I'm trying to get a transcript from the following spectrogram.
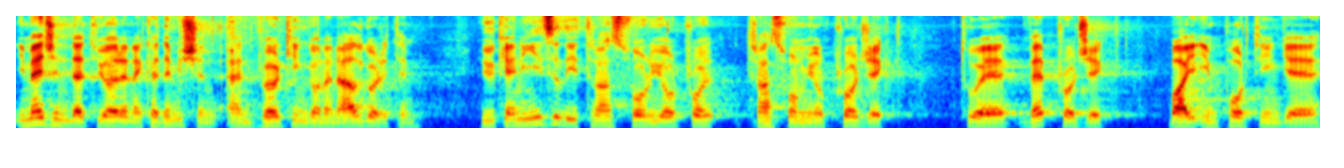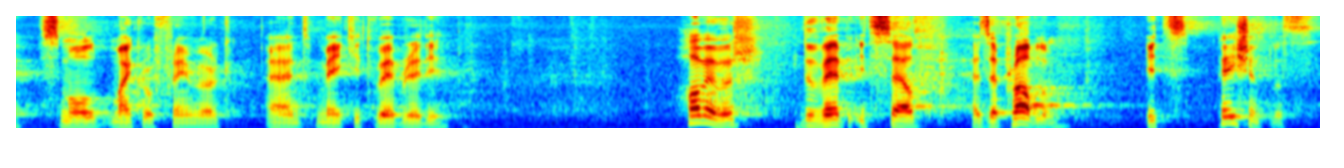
Imagine that you are an academician and working on an algorithm. You can easily transform your, transform your project to a web project by importing a small micro framework and make it web ready. However, the web itself has a problem. It's patientless.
